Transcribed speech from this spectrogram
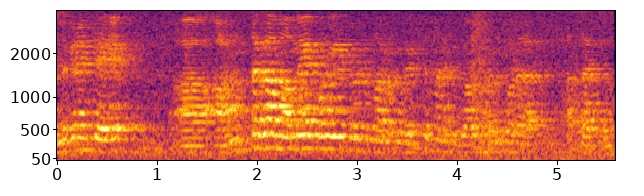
ఎందుకంటే అంతగా మమేకమయ్యేటువంటి మరొక వ్యక్తి మనకు దొరకడం కూడా అసాధ్యం.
